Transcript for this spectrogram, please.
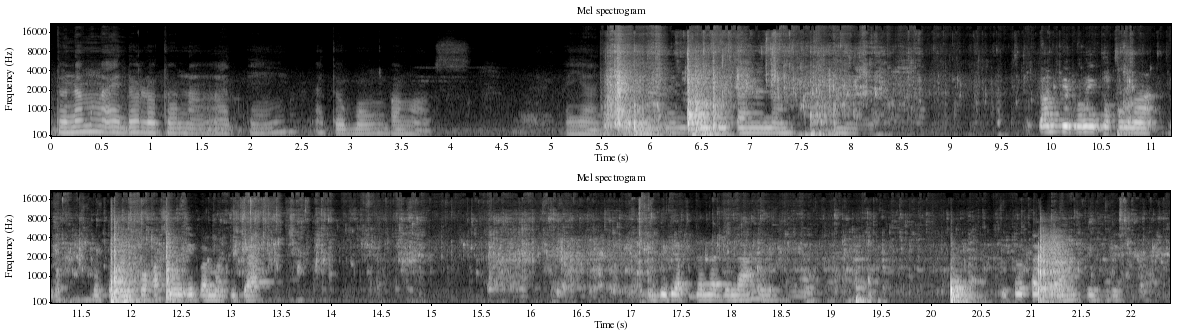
Ito na mga idol, luto ng ating atubong bangos. Ayan. Nandito tayo ng um, ito ang favorito ko na lutuin ko kasi yung iba mabigat. Mabigat dala-dalahin. Ito talaga ang favorite ko.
